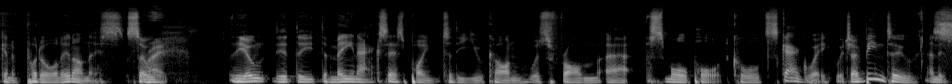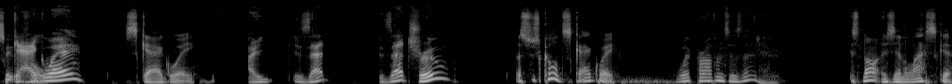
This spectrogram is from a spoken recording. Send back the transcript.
gonna put all in on this." So right. the, own, the the the main access point to the Yukon was from uh, a small port called Skagway, which I've been to, and it's beautiful. Skagway. Skagway. Are is that is that true? That's just called Skagway. What province is that in? It's not. It's in Alaska.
